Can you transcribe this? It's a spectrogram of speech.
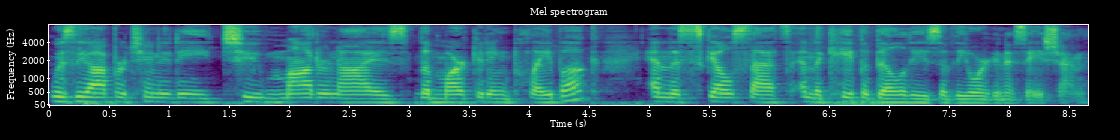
was the opportunity to modernize the marketing playbook and the skill sets and the capabilities of the organization.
